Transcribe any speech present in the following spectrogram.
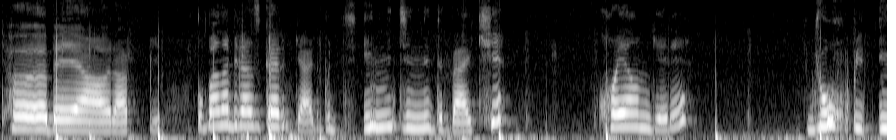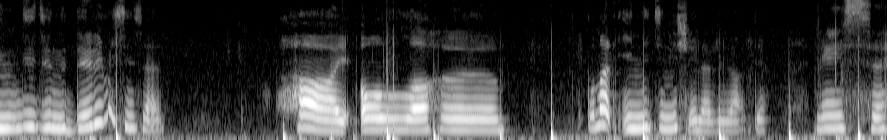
tövbe ya Rabbi. Bu bana biraz garip geldi. Bu inni cinlidir belki. Koyalım geri. Yok bir indi cinli deri misin sen? Hay Allah'ım. Bunlar inni cinli şeyler herhalde. Neyse.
